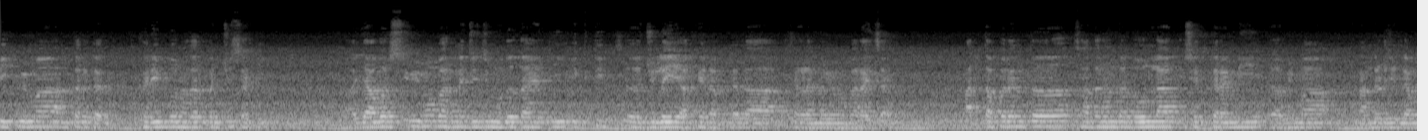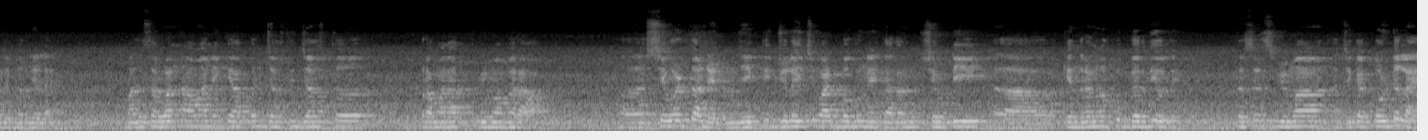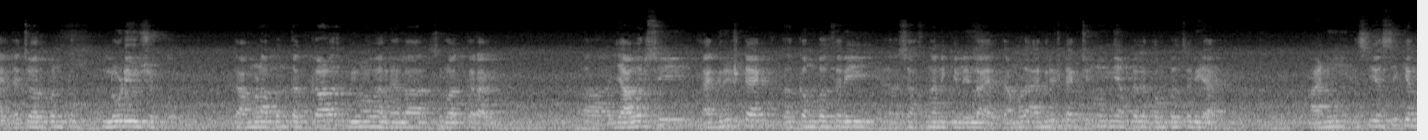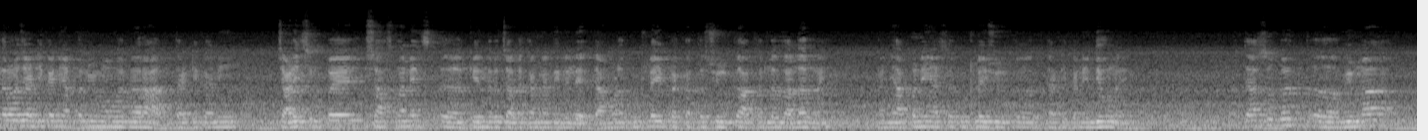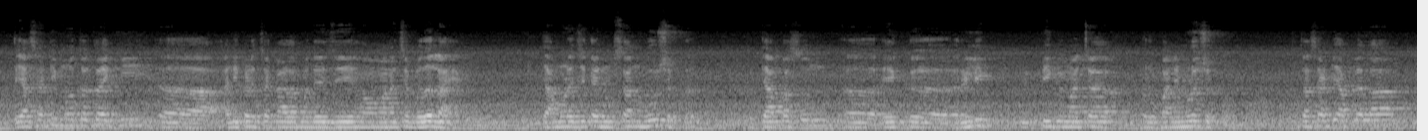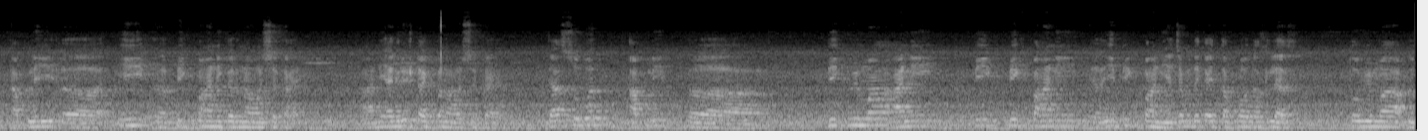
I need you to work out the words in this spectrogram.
पीक विमा अंतर्गत खरीप दोन हजार पंचवीससाठी. यावर्षी विमा भरण्याची जी मुदत आहे ती एकतीस जुलै अखेर आपल्याला सगळ्यांना विमा भरायचा आहे. आत्तापर्यंत साधारणतः दोन लाख शेतकऱ्यांनी विमा नांदेड जिल्ह्यामध्ये भरलेला आहे. माझं सर्वांना आव्हान आहे की आपण जास्तीत जास्त प्रमाणात विमा भरावा. शेवटचा डेट म्हणजे एकतीस जुलैची वाट बघू नये कारण शेवटी केंद्रांवर खूप गर्दी होते. तसेच विमा जे काय पोर्टल आहे त्याच्यावर पण खूप लोड येऊ शकतो. त्यामुळं आपण तत्काळ विमा भरण्याला सुरुवात करावी. यावर्षी ॲग्रीस्टॅग कंपल्सरी शासनाने केलेलं आहे. त्यामुळे ॲग्रिस्टॅगची नोंदणी आपल्याला कंपल्सरी आहे. आणि सी एस सी केंद्रावर ज्या ठिकाणी आपण विमा भरणार आहात त्या ठिकाणी चाळीस रुपये शासनानेच केंद्र चालकांना दिलेले आहेत. त्यामुळं कुठल्याही प्रकारचं शुल्क आकारलं जाणार नाही. आणि आपणही असं कुठलंही शुल्क त्या ठिकाणी देऊ नये. त्यासोबत विमा यासाठी महत्त्वाचं आहे की अलीकडच्या काळामध्ये जे हवामानाचे बदल आहेत त्यामुळे जे काही नुकसान होऊ शकतं त्यापासून एक रिलीफ पीक विमाच्या रूपाने मिळू शकतो. त्यासाठी आपल्याला आपली ई पीक पाहणी करणं आवश्यक आहे आणि ॲग्रिस्टॅग पण आवश्यक आहे. त्याचसोबत आपली पीक विमा आणि पीक पीक पाहणी ई पीक पाहणी याच्यामध्ये काही तफावत असल्यास तो विमा आपला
